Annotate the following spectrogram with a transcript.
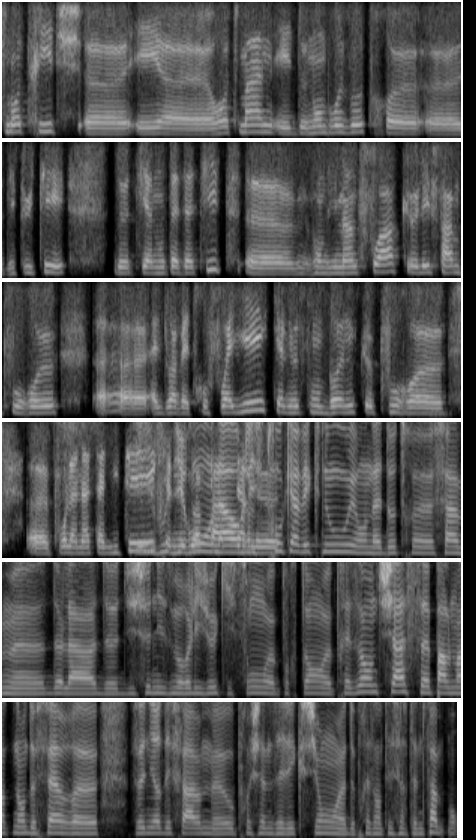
Smotrich et Rothman et de nombreux autres députés de Tianuta Datit euh, ont dit maintes fois que les femmes, pour eux, euh, elles doivent être au foyer, qu'elles ne sont bonnes que pour, euh, euh, pour la natalité. ils vous diront, on a Orly Strouk avec nous et on a d'autres femmes de la, de, du sionisme religieux qui sont pourtant présentes. Chasse parle maintenant de faire venir des femmes aux prochaines élections, de présenter certaines femmes. Bon,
